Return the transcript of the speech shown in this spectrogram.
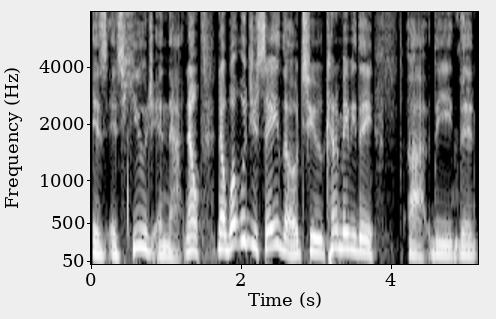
is is huge in that. Now, now what would you say though to kind of maybe the uh, the the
